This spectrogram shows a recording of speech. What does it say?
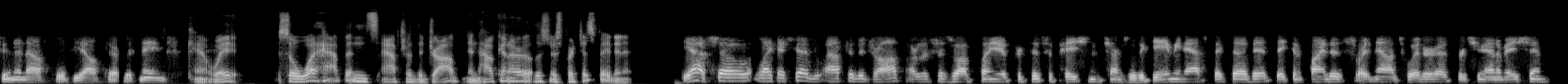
soon enough we'll be out there with names. Can't wait. So, what happens after the drop and how can our listeners participate in it? Yeah. So, like I said, after the drop, our listeners will have plenty of participation in terms of the gaming aspect of it. They can find us right now on Twitter at Virtue Animation.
